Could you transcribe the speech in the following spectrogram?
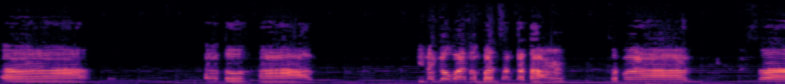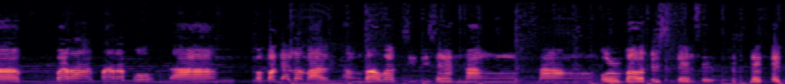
uh, ano to, uh, ginagawa ng bansang Qatar sa pag sa para para po na mapag-alaman ang bawat citizen ng ng or bawat resident resident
